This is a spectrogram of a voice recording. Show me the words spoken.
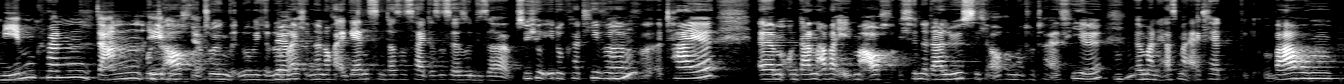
nehmen können. Dann Und eben, auch, ja. Entschuldigung, nur mich unterbreche, ne, noch ergänzend, das ist halt, das ist ja so dieser psychoedukative Mhm. äh, Teil. Ähm, und dann aber eben auch, ich finde, da löst sich auch immer total viel, Mhm. wenn man erstmal erklärt, warum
